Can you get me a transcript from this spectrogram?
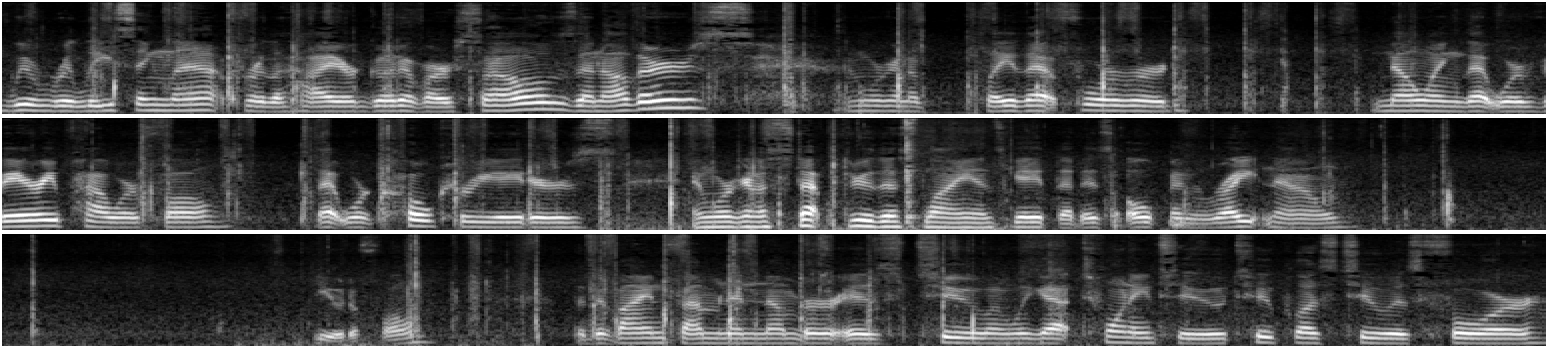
We're releasing that for the higher good of ourselves and others, and we're going to play that forward knowing that we're very powerful, that we're co-creators, and we're going to step through this lion's gate that is open right now. Beautiful. The divine feminine number is 2, and we got 22. 2 plus 2 is 4.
